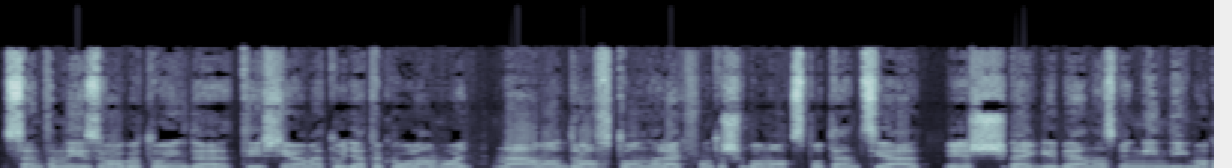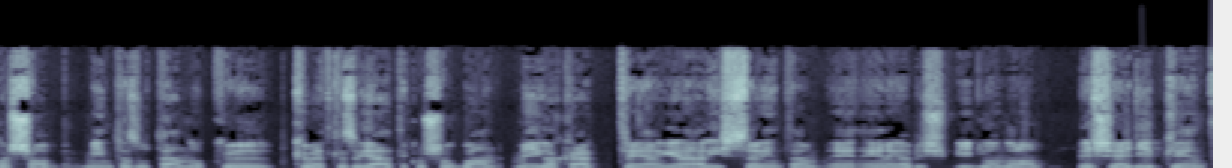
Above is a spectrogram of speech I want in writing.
szerintem nézőhallgatóink, de ti is nyilván mert tudjátok rólam, hogy nálam a drafton a legfontosabb a max potenciál, és Begliben az még mindig magasabb, mint az utánuk következő játékosokban, még akár Triangelnál is szerintem, én, én legalábbis így gondolom és egyébként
